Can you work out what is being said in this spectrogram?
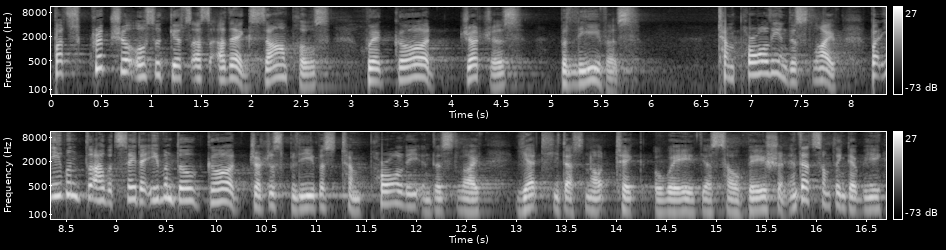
But Scripture also gives us other examples where God judges believers temporally in this life. But even though, I would say that even though God judges believers temporally in this life, yet He does not take away their salvation. And that's something that we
